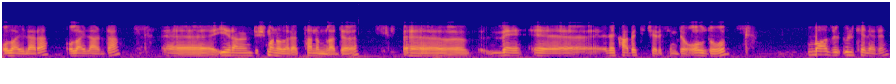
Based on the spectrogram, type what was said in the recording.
olaylara olaylarda e, İran'ın düşman olarak tanımladığı e, ve e, rekabet içerisinde olduğu bazı ülkelerin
